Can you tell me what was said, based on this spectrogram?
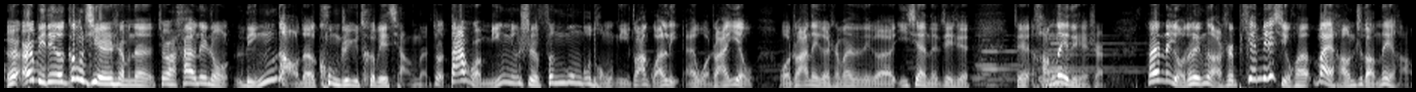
而而比这个更气人什么呢？就是还有那种领导的控制欲特别强的，就是大家伙明明是分工不同，你抓管理，哎，我抓业务，我抓那个什么那个一线的这些这行内的一些事儿。但是呢，有的领导是偏偏喜欢外行指导内行，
